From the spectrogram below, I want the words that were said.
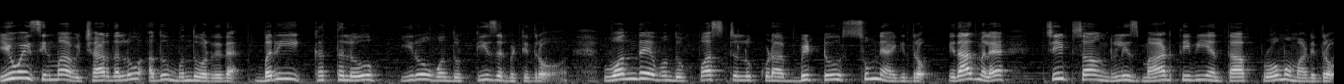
ಯು ಐ ಸಿನಿಮಾ ವಿಚಾರದಲ್ಲೂ ಅದು ಮುಂದುವರೆದಿದೆ. ಬರೀ ಕತ್ತಲು ಇರೋ ಒಂದು ಟೀಸರ್ ಬಿಟ್ಟಿದ್ರು. ಒಂದೇ ಒಂದು ಫಸ್ಟ್ ಲುಕ್ ಕೂಡ ಬಿಟ್ಟು ಸುಮ್ಮನೆ ಆಗಿದ್ರು. ಇದಾದಮೇಲೆ ಚೀಪ್ ಸಾಂಗ್ ರಿಲೀಸ್ ಮಾಡ್ತೀವಿ ಅಂತ ಪ್ರೋಮೋ ಮಾಡಿದ್ರು.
